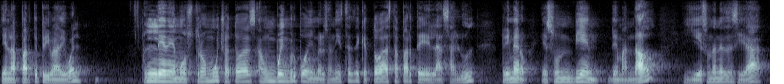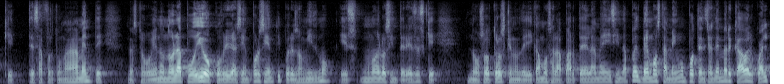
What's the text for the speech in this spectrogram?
Y en la parte privada igual. Le demostró mucho a todas, a un buen grupo de inversionistas de que toda esta parte de la salud, primero, es un bien demandado y es una necesidad que desafortunadamente nuestro gobierno no la ha podido cubrir al 100% y por eso mismo es uno de los intereses que nosotros que nos dedicamos a la parte de la medicina, pues vemos también un potencial de mercado, el cual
